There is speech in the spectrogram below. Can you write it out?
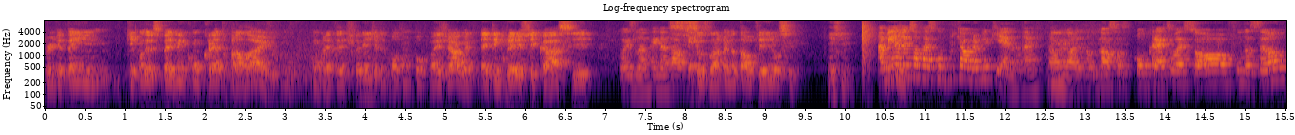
porque tem. Porque quando eles pedem concreto para laje, o concreto é diferente, eles botam um pouco mais de água. Aí tem que verificar se, O slump ainda tá ok. se o slump ainda tá ok ou se. Enfim. A minha a gente só faz cubo porque a obra é pequena, né? Então Hum. a- o nosso concreto é só fundação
